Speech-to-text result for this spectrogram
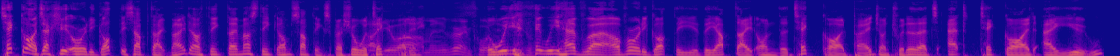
Tech Guide's actually already got this update, mate. I think they must think I'm something special with oh, Tech you Guide. are. I mean, very But important. we we have uh, I've already got the the update on the Tech Guide page on Twitter. That's at Tech Guide AU,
